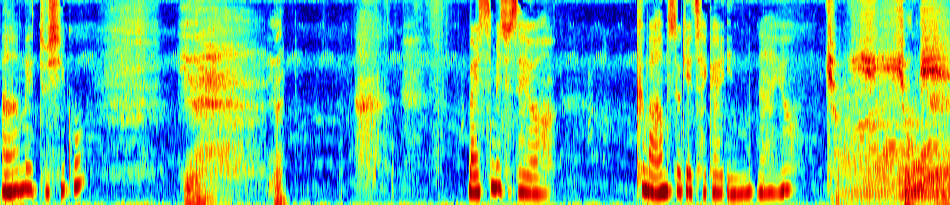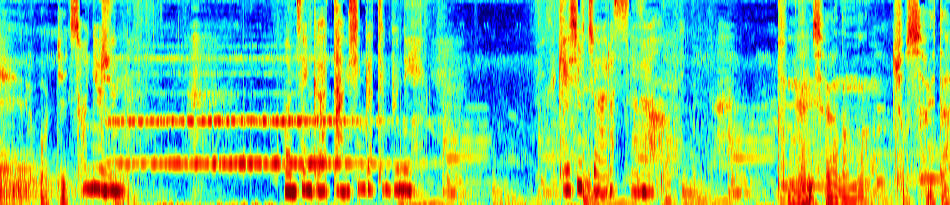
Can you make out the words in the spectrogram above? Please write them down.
마음에 두시고 예. 예? 말씀해 주세요. 그 마음 속에 제가 있나요? 여기 어디 소녀는 언젠가 당신 같은 분이 계실 줄 알았어요. 냄새가 너무 좋소이다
